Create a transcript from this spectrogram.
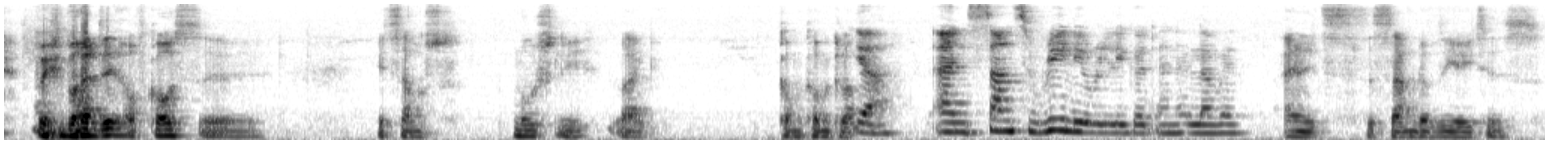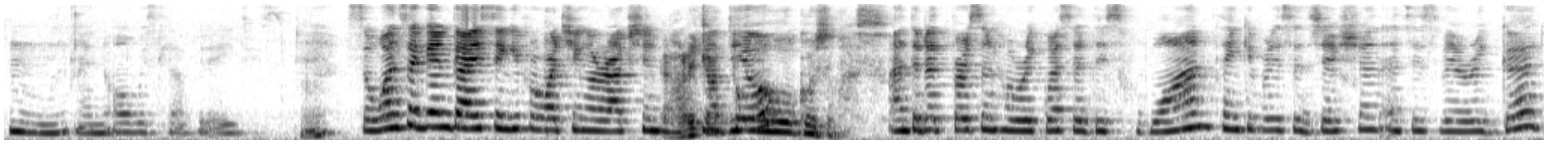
but, but uh, of course, uh, it sounds mostly like Kome Kome Club, Yeah, and sounds really really good, and I love it. and it's the sound of the 80s. Mm, and always love the 80s. Mm. So once again, guys, thank you for watching our reaction video. And to that person who requested this one, thank you for the suggestion. It is very good.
